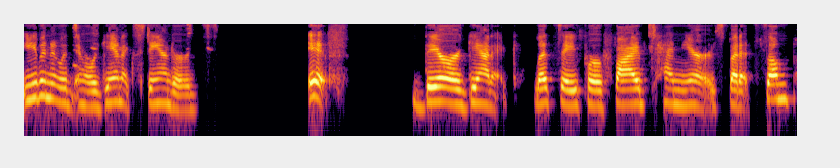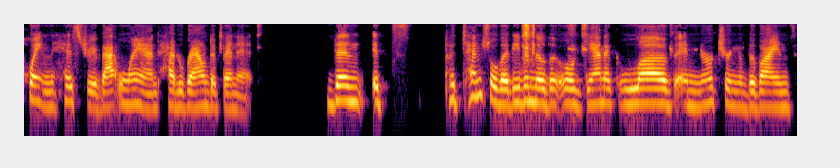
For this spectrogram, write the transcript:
even with organic standards, if they're organic, let's say for five, ten years, but at some point in the history of that land had Roundup in it, then it's potential that even though the organic love and nurturing of the vines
